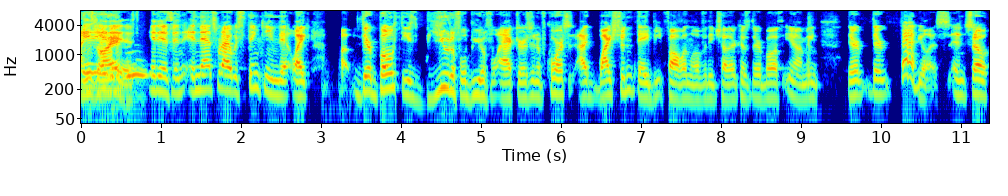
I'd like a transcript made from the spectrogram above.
anxiety? It is. It is. And and that's what I was thinking that like uh, they're both these beautiful beautiful actors and of course I, why shouldn't they be fall in love with each other because they're both, you know, I mean, they're they're fabulous. And so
